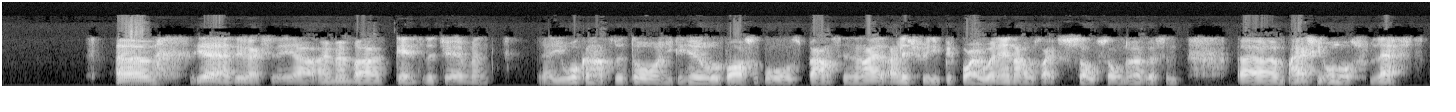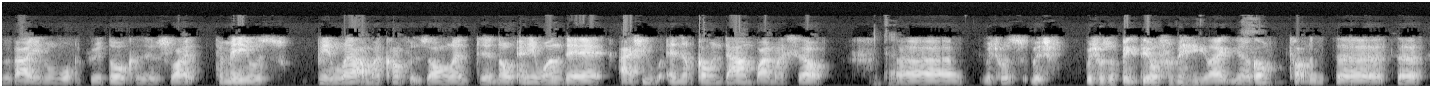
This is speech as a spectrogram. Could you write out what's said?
Um, yeah, I do actually. I, I remember getting to the gym and you know, you're walking out to the door and you can hear all the basketballs bouncing. And I, I literally, before I went in, I was like so, so nervous. And um, I actually almost left without even walking through the door because it was like, for me, it was being well out of my comfort zone. I didn't know anyone there. I actually ended up going down by myself, Okay. uh, which was which which was a big deal for me. Like you know, going from Tottenham to to,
